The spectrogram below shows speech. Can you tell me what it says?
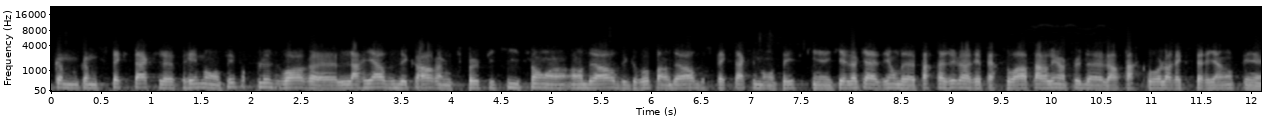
comme, comme spectacle prémonté pour plus voir euh, l'arrière du décor un petit peu, puis qui sont en, dehors du groupe, en dehors du spectacle monté, puis qui, qui est l'occasion de partager leur répertoire, parler un peu de leur parcours, leur expérience et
